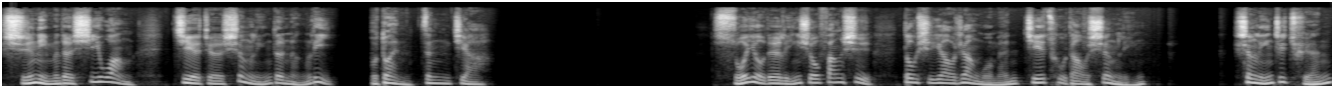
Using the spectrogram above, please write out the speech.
使你们的希望借着圣灵的能力不断增加。所有的灵修方式都是要让我们接触到圣灵，圣灵之泉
